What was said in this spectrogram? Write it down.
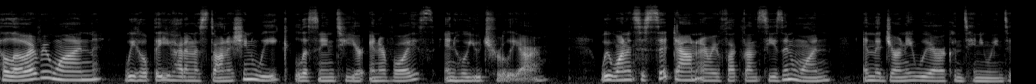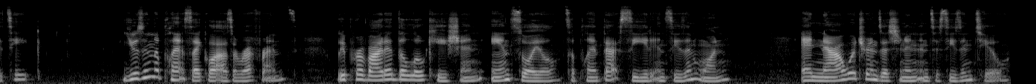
Hello, everyone. We hope that you had an astonishing week listening to your inner voice and who you truly are. We wanted to sit down and reflect on season one and the journey we are continuing to take. Using the plant cycle as a reference, we provided the location and soil to plant that seed in season one, and now we're transitioning into season two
